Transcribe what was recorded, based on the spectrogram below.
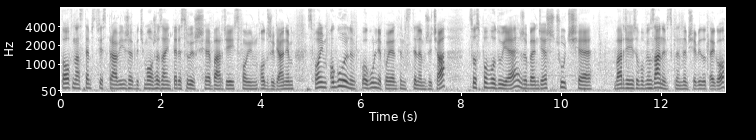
to w następstwie sprawi, że być może zainteresujesz się bardziej swoim odżywianiem, swoim ogólnym, ogólnie pojętym stylem życia, co spowoduje, że będziesz czuć się bardziej zobowiązany względem siebie do tego,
